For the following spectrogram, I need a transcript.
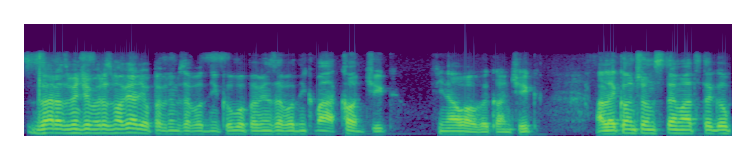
Zaraz będziemy rozmawiali o pewnym zawodniku, bo pewien zawodnik ma kącik, finałowy kącik. Ale kończąc temat tego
